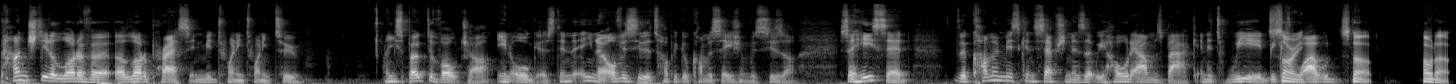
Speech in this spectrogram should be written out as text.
Punch did a lot of a, a lot of press in mid 2022. He spoke to Vulture in August, and you know, obviously the topic of conversation was SZA. So he said the common misconception is that we hold albums back, and it's weird because Sorry. why would Stop. Hold up.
